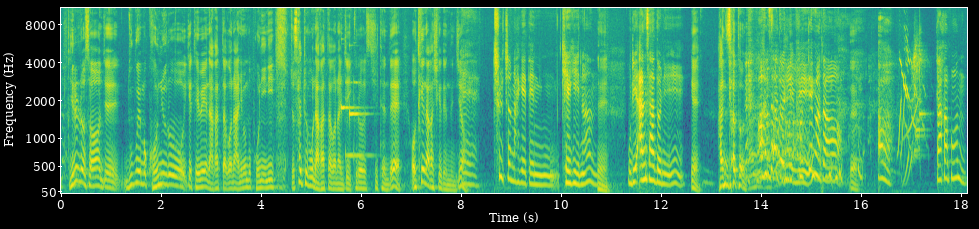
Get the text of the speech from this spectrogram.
그 예를 들어서 이제 누구의 뭐 권유로 이렇게 대회에 나갔다거나 아니면 뭐 본인이 좀 살펴보고 나갔다거나 이제 그러실 텐데 어떻게 나가시게 됐는지요? 네, 출전하게 된 계기는 네. 우리 안사돈이 예. 안사돈. 안사돈이 볼 때마다 네. 아, 나가면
